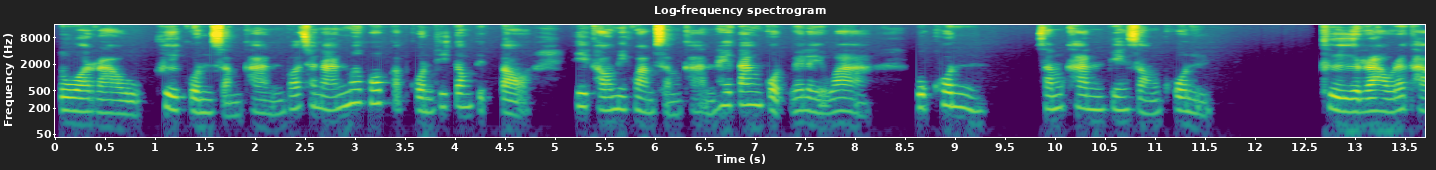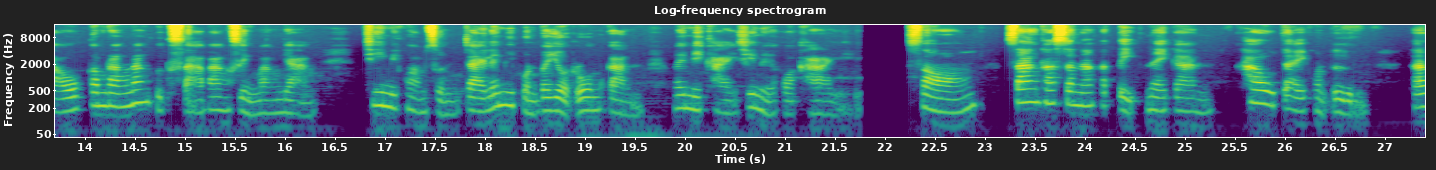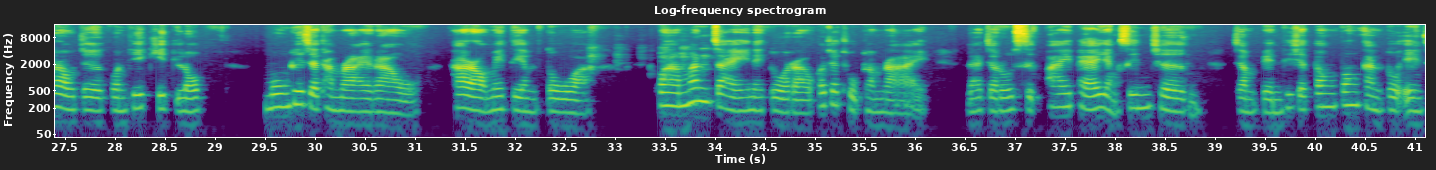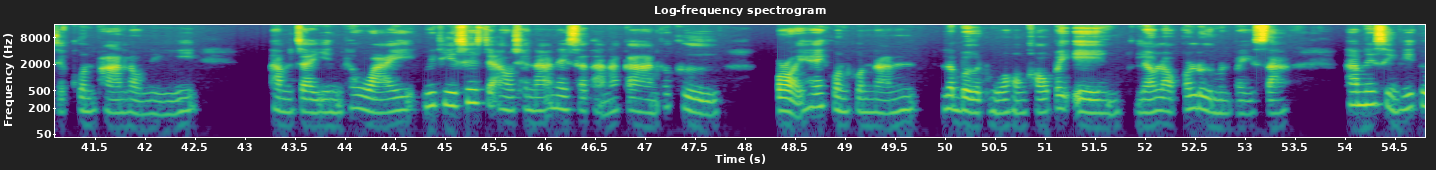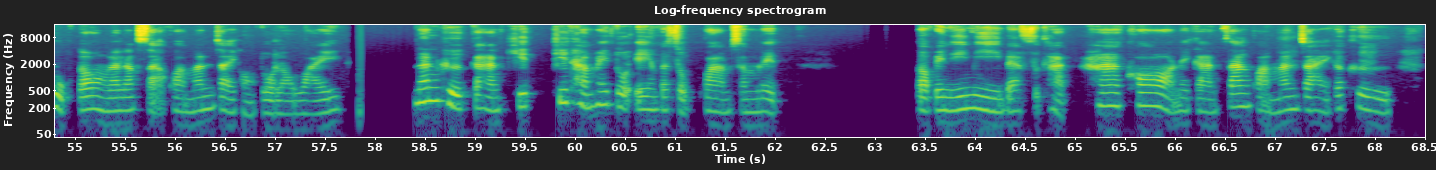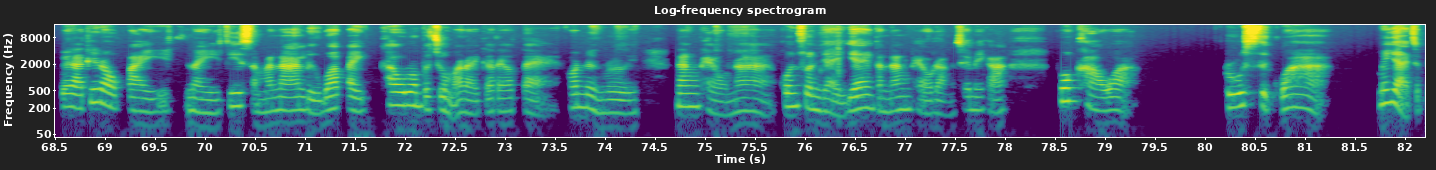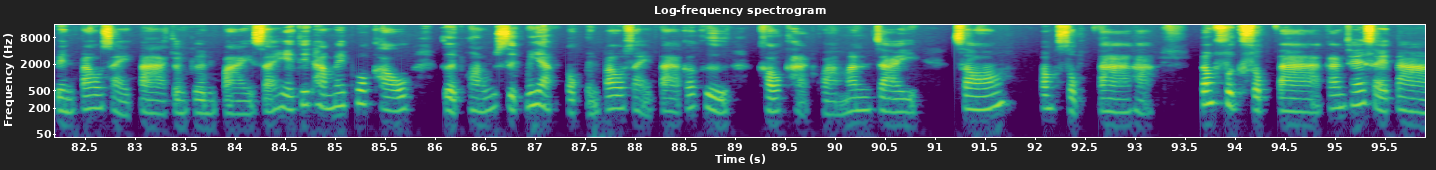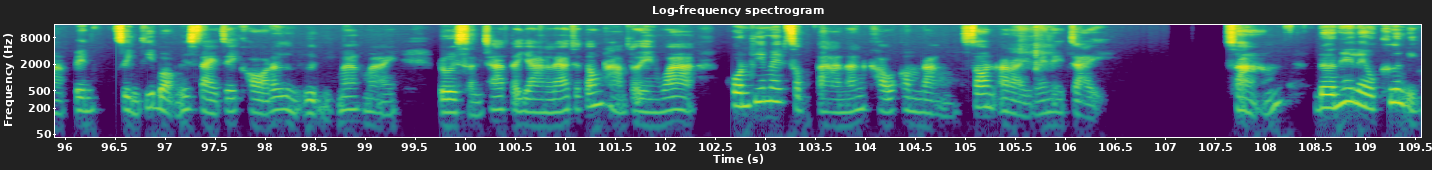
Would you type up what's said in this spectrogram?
ตัวเราคือคนสำคัญ เพราะฉะนั้นเมื่อพบกับคนที่ต้องติดต่อ ที่เขามีความสำคัญให้ตั้งกฎไว้เลยว่า บุคคลสำคัญเพียงสองคน คือเราและเขากำลังนั่งปรึกษาบางสิ่งบางอย่าง ที่มีความสนใจและมีผลประโยชน์ร่วมกัน ไม่มีใครที่เหนือกว่าใคร 2. สร้างทัศนคติในการเข้าใจคนอื่น ถ้าเราเจอคนที่คิดลบ มุ่งที่จะทำลายเรา ถ้าเราไม่เตรียมตัว ความมั่นใจในตัวเราก็จะถูกทำลาย และจะรู้สึกพ่ายแพ้อย่างสิ้นเชิงจำเป็นที่จะต้องป้องกันตัวเองจากคนพาลเหล่านี้ทำใจเย็นเข้าไว้ วิธีที่จะเอาชนะในสถานการณ์ก็คือ ปล่อยให้คนคนนั้น ระเบิดหัวของเขาไปเอง แล้วเราก็ลืมมันไปซะทำในสิ่งที่ถูกต้องและรักษาความมั่นใจของตัวเราไว้ นั่นคือการคิดที่ทำให้ตัวเองประสบความสำเร็จ ต่อไปนี้มีแบบฝึกหัด 5 ข้อในการสร้างความมั่นใจก็คือ เวลาที่เราไปในที่สัมมนาหรือว่าไปเข้าร่วมประชุมอะไรก็แล้วแต่ ข้อหนึ่งเลย นั่งแถวหน้า คนส่วนใหญ่แย่งกันนั่งแถวหลังใช่ไหมคะ พวกเขาอะ รู้สึกว่าไม่อยากจะเป็นเป้าสายตาจนเกินไป สาเหตุที่ทำให้พวกเขาเกิดความรู้สึกไม่อยากตกเป็นเป้าสายตาก็คือ เขาขาดความมั่นใจ 2. ต้องสบตาค่ะ ต้องฝึกสบตา การใช้สายตาเป็นสิ่งที่บอกนิสัยใจคอและอื่น ๆ อีกมากมาย โดยสัญชาตญาณแล้วจะต้องถามตัวเองว่า คนที่ไม่สบตานั้นเขากำลังซ่อนอะไรไว้ในใจ 3. เดินให้เร็วขึ้นอีก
